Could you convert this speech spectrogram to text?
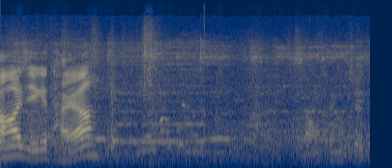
강아지 이게 다야? 상생제들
